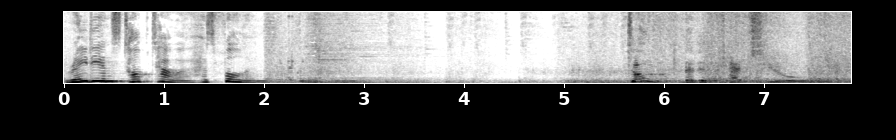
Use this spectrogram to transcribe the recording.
Radiant's top tower has fallen. Don't let it catch you.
